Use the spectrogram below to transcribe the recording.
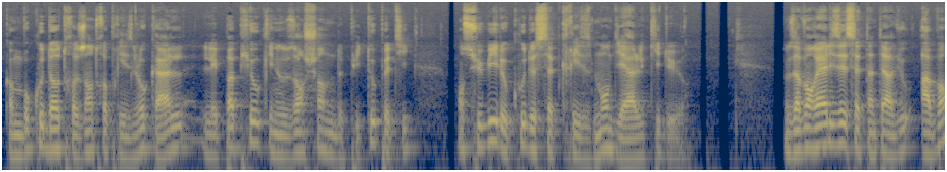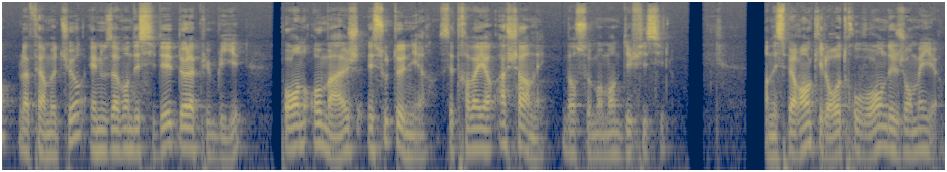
Comme beaucoup d'autres entreprises locales, les papios qui nous enchantent depuis tout petit ont subi le coup de cette crise mondiale qui dure. Nous avons réalisé cette interview avant la fermeture et nous avons décidé de la publier pour rendre hommage et soutenir ces travailleurs acharnés dans ce moment difficile, en espérant qu'ils retrouveront des jours meilleurs.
